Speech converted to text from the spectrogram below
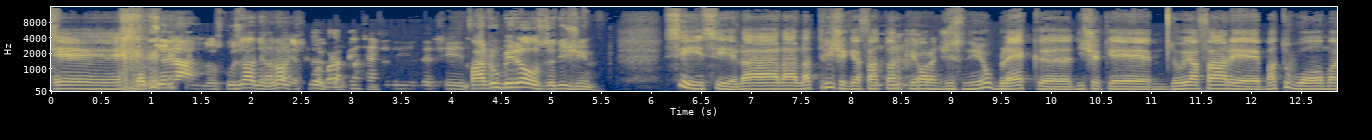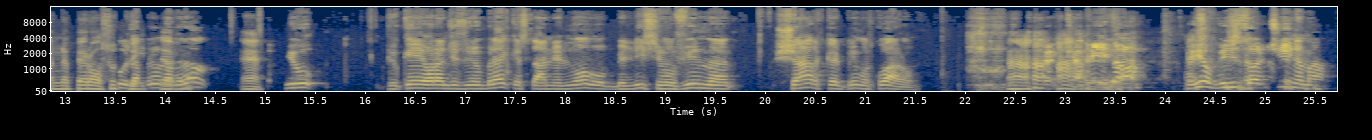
E... Sto cenando, scusate, però mi ascolto. Ma Ruby Rose dici? Sì, sì, la, la, l'attrice che ha fatto anche Orange is the New Black eh, dice che doveva fare Batwoman, però su Scusa, Twitter... Bruno, però eh. più, più che Orange is the New Black sta nel nuovo bellissimo film Shark il primo squalo. Ah, ah, ah capito? Ah, io ho visto al cinema.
